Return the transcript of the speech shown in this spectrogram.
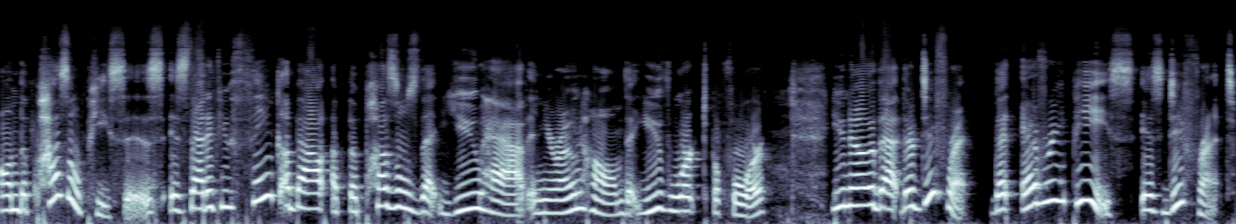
on the puzzle pieces is that if you think about uh, the puzzles that you have in your own home that you've worked before, you know that they're different, that every piece is different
